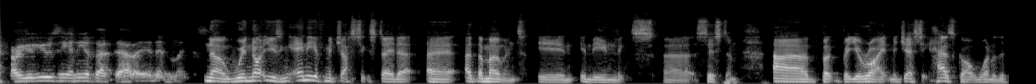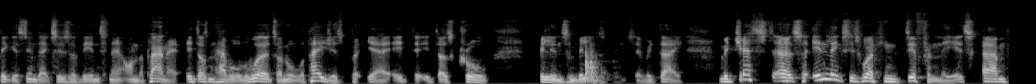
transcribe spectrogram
are you using any of that data in Inlinks? No, we're not using any of Majestic's data uh, at the moment in, in the Inlinks uh, system. Uh, but but you're right. Majestic has got one of the biggest indexes of the internet on the planet. It doesn't have all the words on all the pages, but yeah, it it does crawl billions and billions of pages every day. Majest, uh, so Inlinks is working differently. It's, um,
